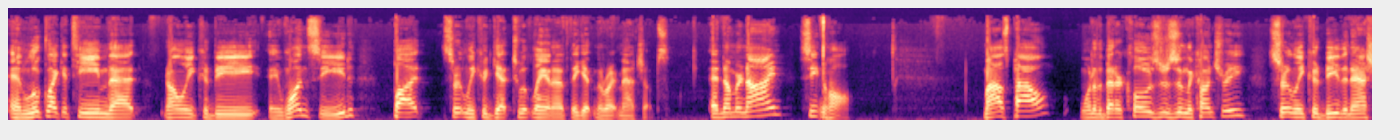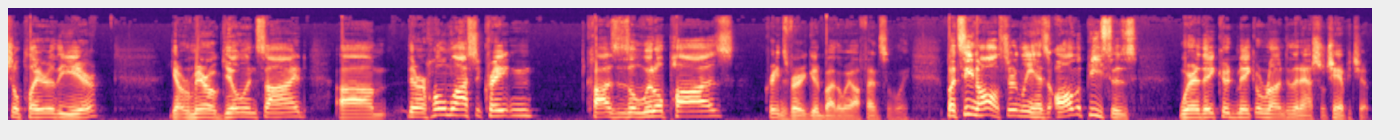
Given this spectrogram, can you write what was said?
and look like a team that not only could be a one seed, but certainly could get to Atlanta if they get in the right matchups. At number nine, Seton Hall. Myles Powell, one of the better closers in the country, certainly could be the National Player of the Year. You got Romaro Gill inside. Um, their home loss to Creighton causes a little pause. Creighton's very good, by the way, offensively. But Seton Hall certainly has all the pieces where they could make a run to the national championship.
